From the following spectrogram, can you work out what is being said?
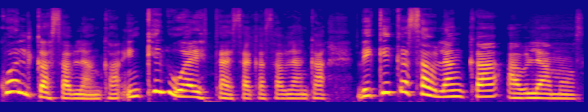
¿Cuál Casa Blanca? ¿En qué lugar está esa Casa Blanca? ¿De qué Casa Blanca hablamos?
